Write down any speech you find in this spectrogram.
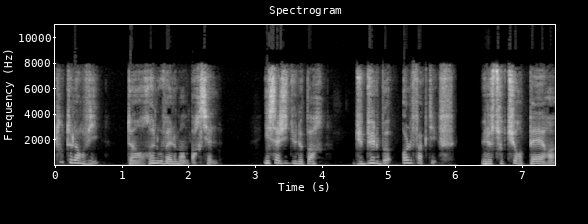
toute leur vie d'un renouvellement partiel. Il s'agit d'une part du bulbe olfactif, une structure paire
